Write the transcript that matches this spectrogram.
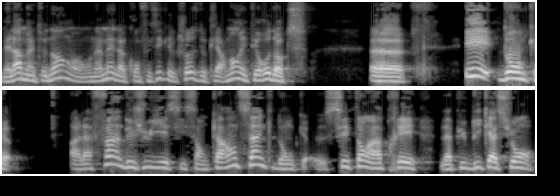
Mais là, maintenant, on amène à confesser quelque chose de clairement hétérodoxe. Euh, et donc, à la fin de juillet 645, donc sept ans après la publication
